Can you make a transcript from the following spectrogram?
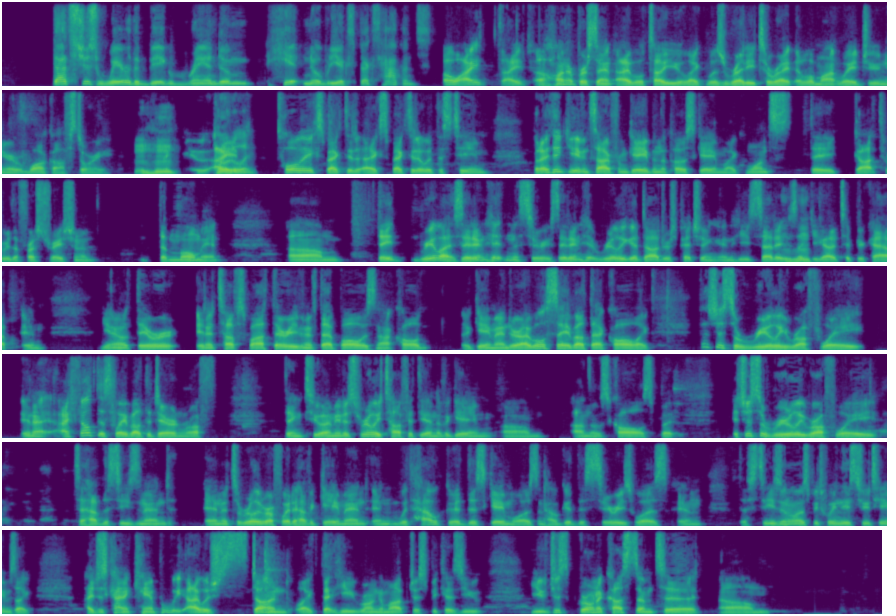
that's just where the big random hit nobody expects happens. Oh, I, I, a hundred percent. I will tell you, like, was ready to write a LaMonte Wade Jr. walk off story. Mm-hmm. Like you, totally, I totally expected. It. I expected it with this team, but I think you even saw it from Gabe in the post game. Like once they got through the frustration of the moment, um, they realized they didn't hit in the series. They didn't hit really good Dodgers pitching, and he said it. He's mm-hmm. like, "You got to tip your cap." And you know, they were in a tough spot there, even if that ball was not called a game ender. I will say about that call, like, that's just a really rough way. And I, I felt this way about the Darin Ruf thing too. I mean, it's really tough at the end of a game um, on those calls, but it's just a really rough way to have the season end. And it's a really rough way to have a game end. And with how good this game was and how good this series was and the season was between these two teams, like I just kind of can't believe I was stunned like that he rung him up just because you you've just grown accustomed to um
